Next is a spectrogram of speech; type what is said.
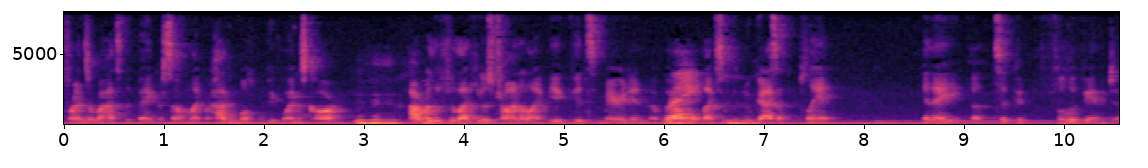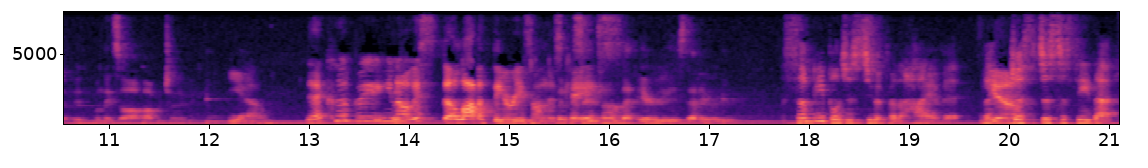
friends a ride to the bank or something, like, or having multiple people in his car. hmm I really feel like he was trying to like be a good Samaritan about Right. like some of the new guys at the plant, and they uh, took it full advantage of it when they saw opportunity. Yeah. that could be. You know, it's a lot of theories on this But at the same case. time, that area is that area. Some people just do it for the high of it, like Yeah. just just to see that,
